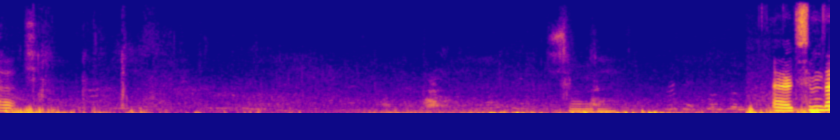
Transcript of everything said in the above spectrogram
evet. Şöyle. Evet şimdi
